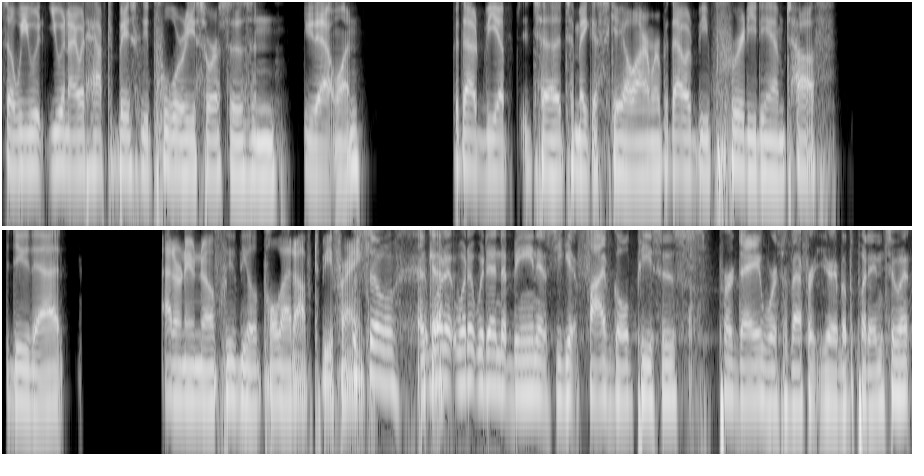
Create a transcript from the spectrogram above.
so we would you and I would have to basically pool resources and do that one but that would be up to to make a scale armor but that would be pretty damn tough to do that I don't even know if we'd be able to pull that off to be frank So Okay. what it, what it would end up being is you get five gold pieces per day worth of effort you're able to put into it.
